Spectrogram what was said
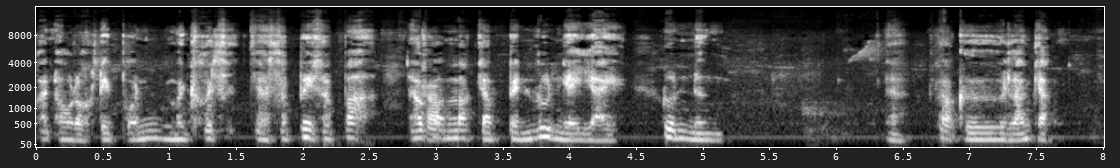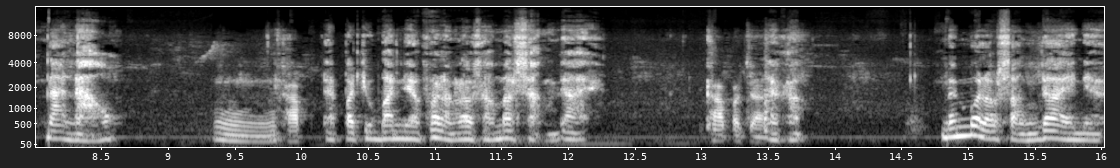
การออกดอกติดผล มันก็จะสเปรย์สปะ แล้วก็มักจะเป็นรุ่นใหญ่ ๆ รุ่นหนึ่งนะก็คือหลังจากหน้าหนาว อืมครับ แต่ปัจจุบันเนี่ยฝรั่งเราสามารถสั่งได้ ครับอาจารย์นะครับ นั้นเมื่อเราสั่งได้เนี่ย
